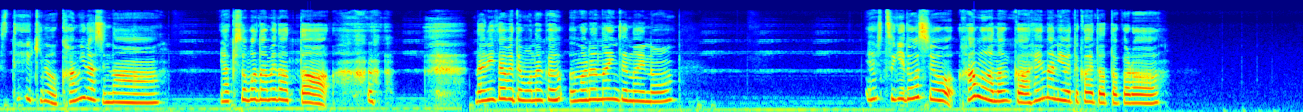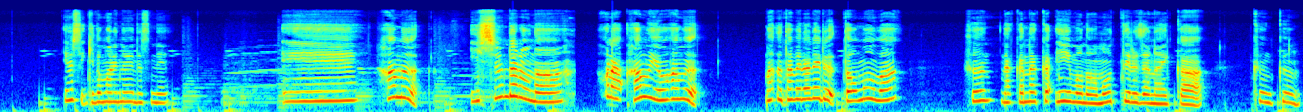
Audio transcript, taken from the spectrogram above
ステーキの紙だしな焼きそばダメだった。何食べてもお腹埋まらないんじゃないの？よし、次どうしよう。ハムはなんか変な匂いって書いてあったから。よし、行き止まりのようですね。えー、ハム。一瞬だろうな。ほら、ハムよ、ハム。まだ食べられると思うわ。ふん、なかなかいいものを持ってるじゃないか。くんくん。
